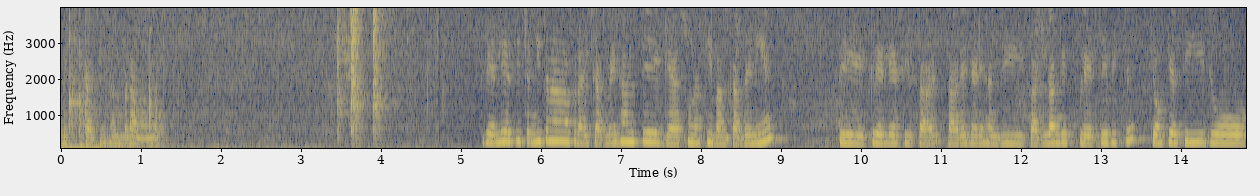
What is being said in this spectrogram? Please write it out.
ਮਿਕਸ ਕਰਕੇ ਹਨ, ਬਣਾਵਾਂਗੇ। ਕਰੇਲੇ ਅਸੀਂ ਚੰਗੀ ਤਰ੍ਹਾਂ ਫਰਾਈ ਕਰ ਲਏ ਹਨ ਤੇ ਗੈਸ ਹੁਣ ਅਸੀਂ ਬੰਦ ਕਰ ਦੇਣੀ ਹੈ। ਤੇ ਕਰੇਲੇ ਅਸੀਂ ਸਾ- ਸਾਰੇ ਜਿਹੜੇ ਹਨ ਜੀ ਕੱਢ ਲਾਂਗੇ ਇੱਕ ਪਲੇਟ ਦੇ ਵਿੱਚ, ਕਿਉਂਕਿ ਅਸੀਂ ਜੋ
